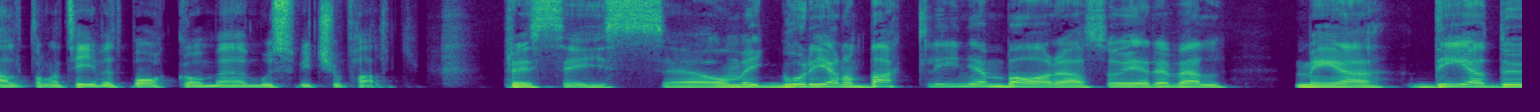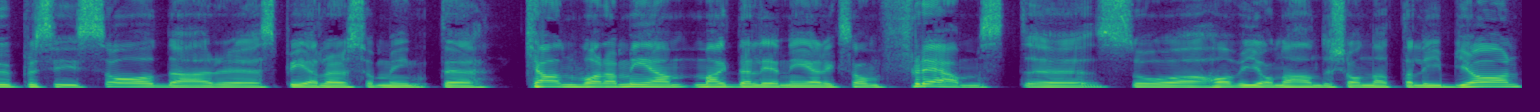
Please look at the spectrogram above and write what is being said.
alternativet bakom eh, Musovic och Falk. Precis. Eh, om vi går igenom backlinjen bara så är det väl med det du precis sa där, eh, spelare som inte kan vara med. Magdalena Eriksson främst så har vi Jonna Andersson, Nathalie Björn,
